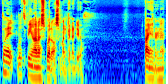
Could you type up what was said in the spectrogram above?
But let's be honest, what else am I going to do? Bye, Internet.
